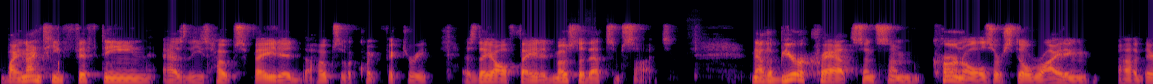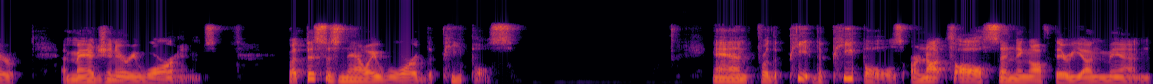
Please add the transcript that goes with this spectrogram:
by 1915, as these hopes faded, the hopes of a quick victory, as they all faded, most of that subsides. Now, the bureaucrats and some colonels are still writing uh, their imaginary war aims. But this is now a war of the peoples. And for the pe- the peoples are not all sending off their young men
